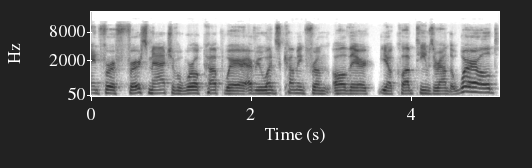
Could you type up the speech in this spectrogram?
And for a first match of a World Cup where everyone's coming from all their, you know, club teams around the world,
